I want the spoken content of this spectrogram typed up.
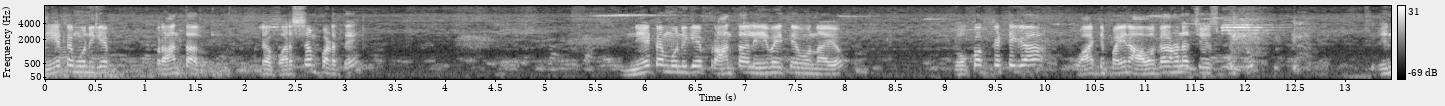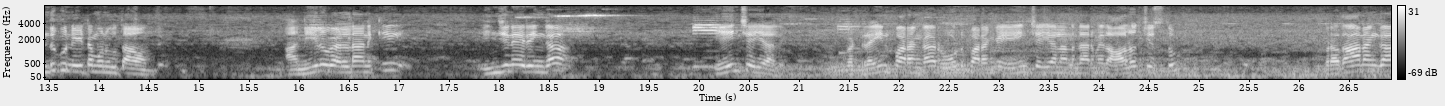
నీట మునిగే ప్రాంతాలు అంటే వర్షం పడితే నీట మునిగే ప్రాంతాలు ఏవైతే ఉన్నాయో ఒక్కొక్కటిగా వాటిపైన అవగాహన చేసుకుంటూ ఎందుకు నీట మునుగుతూ ఉంది? ఆ నీరు వెళ్ళడానికి ఇంజనీరింగ్గా ఏం చేయాలి? ఒక డ్రైన్ పరంగా రోడ్డు పరంగా ఏం చేయాలన్న దాని మీద ఆలోచిస్తూ ప్రధానంగా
